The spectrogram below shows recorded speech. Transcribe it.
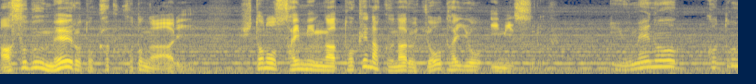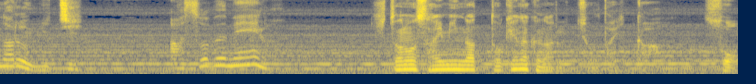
遊ぶ迷路と書くことがあり人の催眠が解けなくなる状態を意味する。夢の異なる道？遊ぶ迷路？人の催眠が解けなくなる状態か。そう。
